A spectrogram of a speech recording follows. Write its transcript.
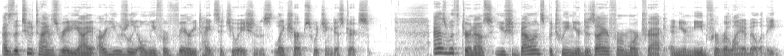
as the 2 times radii are usually only for very tight situations, like sharp switching districts. As with turnouts, you should balance between your desire for more track and your need for reliability.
